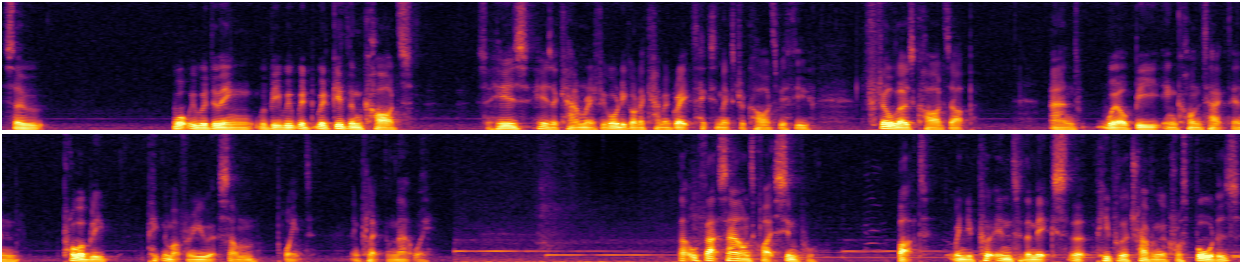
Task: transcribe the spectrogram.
So what we were doing would be we'd, we'd give them cards. So here's, here's a camera. If you've already got a camera, great, take some extra cards with you. Fill those cards up and we'll be in contact and probably pick them up from you at some point and collect them that way. That, that sounds quite simple, but when you put into the mix that people are travelling across borders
